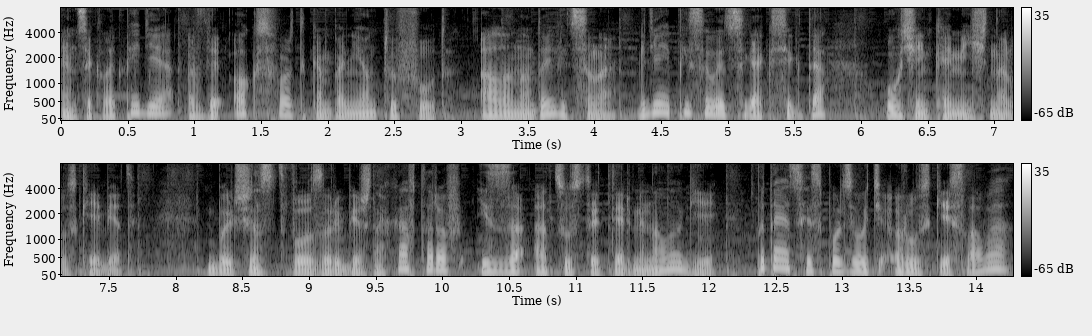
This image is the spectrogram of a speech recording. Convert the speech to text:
Энциклопедия The Oxford Companion to Food Алана Дэвидсона, где описывается, как всегда, очень комичный русский обед – Большинство зарубежных авторов из-за отсутствия терминологии пытаются использовать русские слова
